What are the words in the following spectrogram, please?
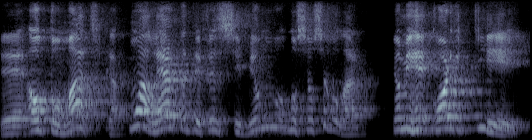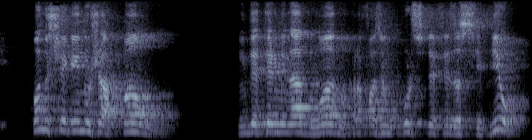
é, automática um alerta de defesa civil no, no seu celular. Eu me recordo que quando cheguei no Japão em determinado ano para fazer um curso de defesa civil,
